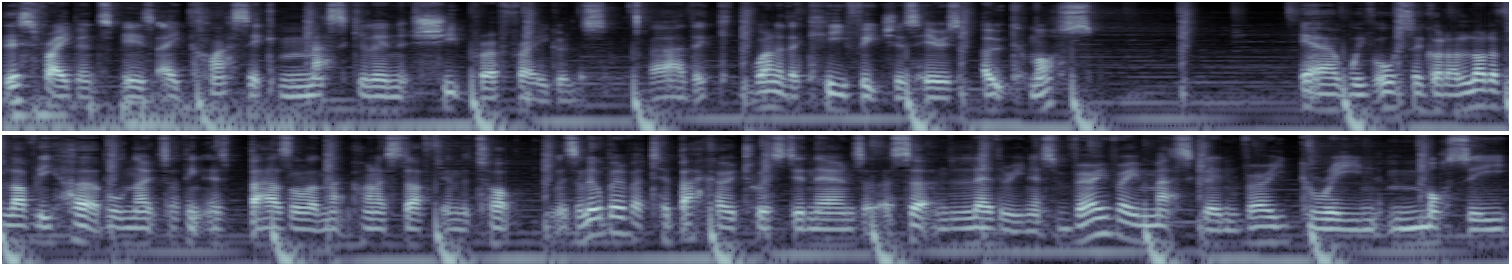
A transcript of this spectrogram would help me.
This fragrance is a classic masculine chypre fragrance. Uh, the, one of the key features here is oak moss, yeah, we've also got a lot of lovely herbal notes. I think there's basil and that kind of stuff in the top. There's a little bit of a tobacco twist in there and a certain leatheriness. Very, very masculine, very green, mossy,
